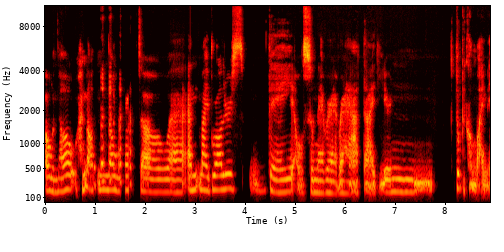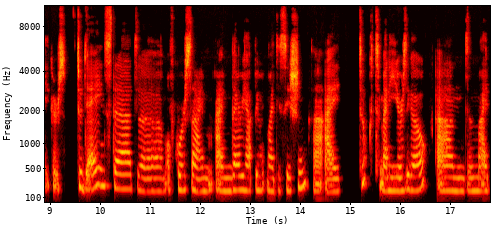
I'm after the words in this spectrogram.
oh no not no so uh, and my brothers they also never ever had the idea to become winemakers today instead um, of course i'm i'm very happy with my decision uh, i took many years ago and my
